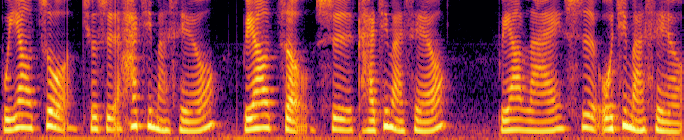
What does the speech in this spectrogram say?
不要做就是하지마세 요， 不要走是가지마세 요， 不要来是오지마세 요，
